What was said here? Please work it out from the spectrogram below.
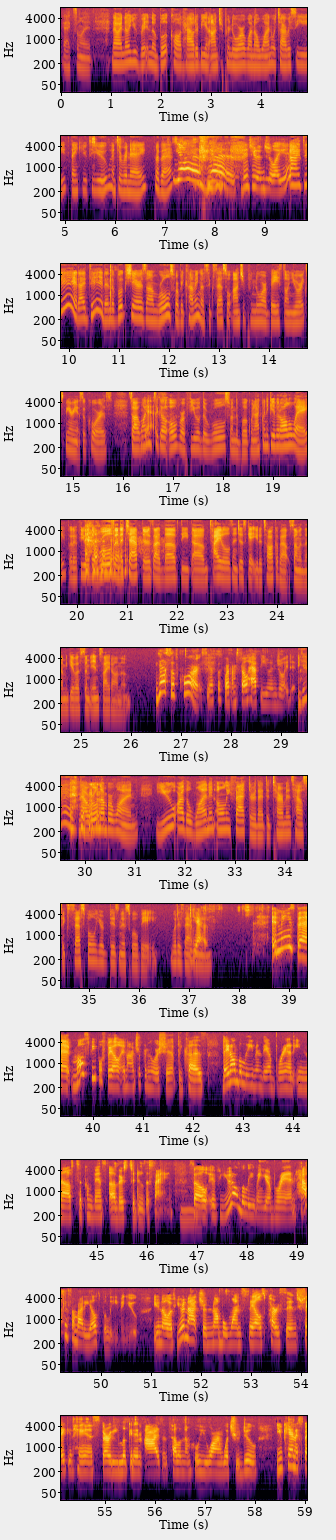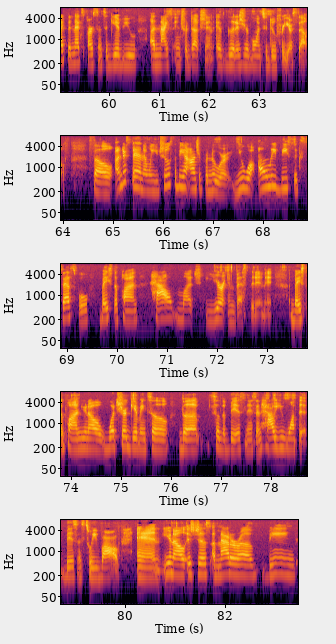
Excellent. Now, I know you've written a book called How to Be an Entrepreneur 101, which I received. Thank you to you and to Renee for that. Yes, yes. did you enjoy it? I did. I did. And the book shares um, rules for becoming a successful entrepreneur based on your experience, of course. So I wanted yes. to go over a few of the rules from the book. We're not going to give it all away, but a few of the rules and the chapters. I love the um, titles and just get you to talk about some of them and give us some insight on them. Yes, of course. Yes, of course. I'm so happy you enjoyed it. Yes. Now, rule number one you are the one and only factor that determines how successful your business will be. What does that yes. mean? It means that most people fail in entrepreneurship because they don't believe in their brand enough to convince others to do the same. Mm. So if you don't believe in your brand, how can somebody else believe in you? You know, if you're not your number one salesperson, shaking hands, sturdy, looking in eyes, and telling them who you are and what you do, you can't expect the next person to give you a nice introduction as good as you're going to do for yourself. So understand that when you choose to be an entrepreneur, you will only be successful based upon how much you're invested in it based upon you know what you're giving to the to the business and how you want the business to evolve and you know it's just a matter of being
